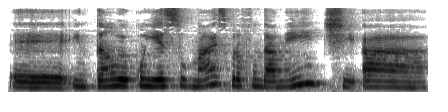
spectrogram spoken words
É, então, eu conheço mais profundamente a,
